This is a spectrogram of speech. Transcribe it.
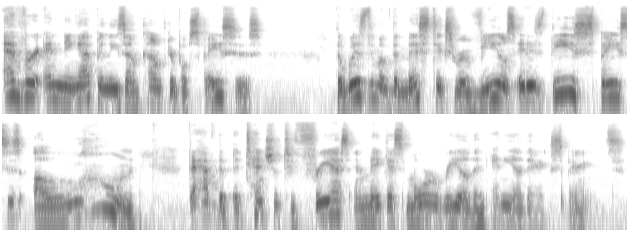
ever ending up in these uncomfortable spaces, the wisdom of the mystics reveals it is these spaces alone that have the potential to free us and make us more real than any other experience.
